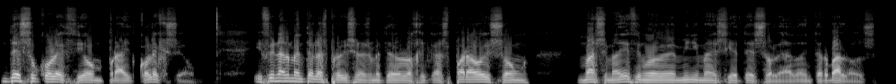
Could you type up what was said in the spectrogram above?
de su colección Pride Collection. Y finalmente las previsiones meteorológicas para hoy son máxima 19, mínima de 7, soleado a intervalos.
